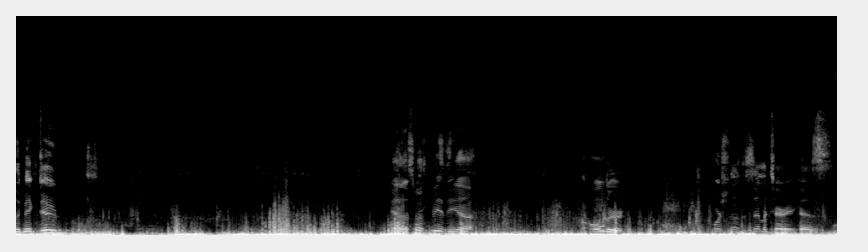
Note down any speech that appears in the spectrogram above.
really big dude? Yeah, this must be the uh, the older portion cemetery because a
